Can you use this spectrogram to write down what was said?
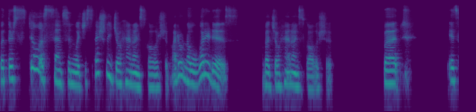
But there's still a sense in which, especially Johannine scholarship, I don't know what it is about Johannine scholarship, but it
